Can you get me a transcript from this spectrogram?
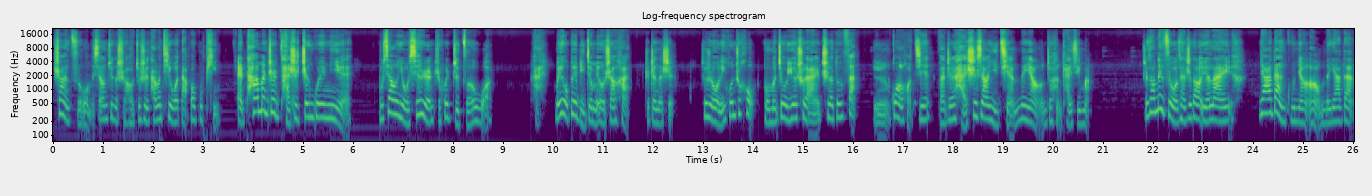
上一次我们相聚的时候，就是他们替我打抱不平，哎，他们这才是真闺蜜哎，不像有些人只会指责我，嗨，没有对比就没有伤害，这真的是，就是我离婚之后，我们就约出来吃了顿饭，嗯，逛了会街，反正还是像以前那样就很开心嘛。直到那次我才知道，原来鸭蛋姑娘啊，我们的鸭蛋。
